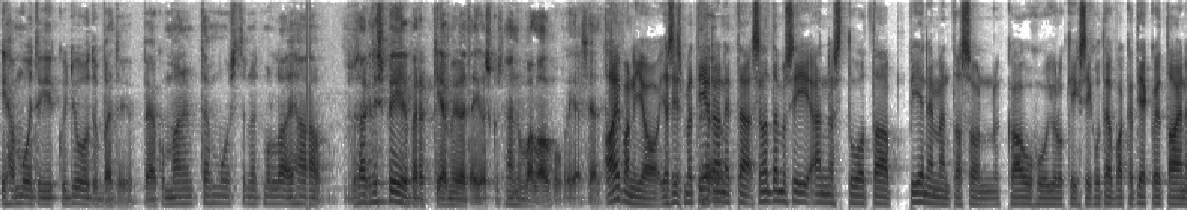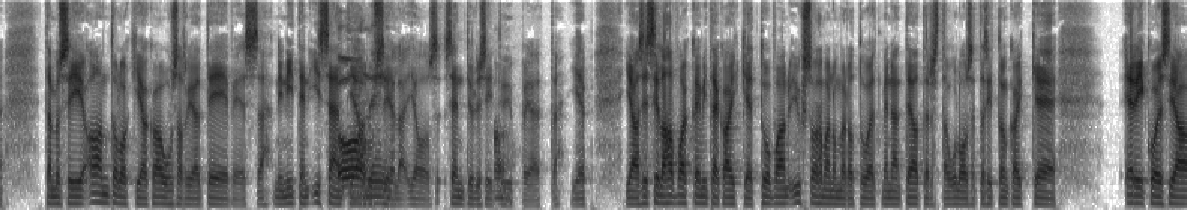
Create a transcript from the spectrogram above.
ihan muitakin kuin YouTube-tyyppejä, kun mä oon nimittäin muistanut, että mulla on ihan saakin Spielbergia myötä joskus nähnyt valokuvia sieltä. Aivan joo, ja siis mä tiedän, joo. että siellä on tämmöisiä ns. Tuota, pienemmän tason kauhujulkiksi, kuten vaikka tiedätkö jotain tämmöisiä antologia kauhusarjoja TV-ssä, niin niiden isäntiä oh, on niin. siellä, joo, sen tyylisiä oh. tyyppejä, että jep. Ja siis sillä on vaikka mitä kaikkea, että tuo vaan yksi ohjelmanumero tuo, että mennään teatterista ulos, että sitten on kaikkea erikoisia,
